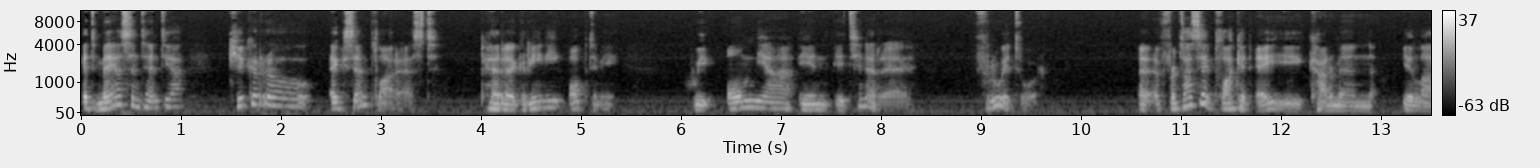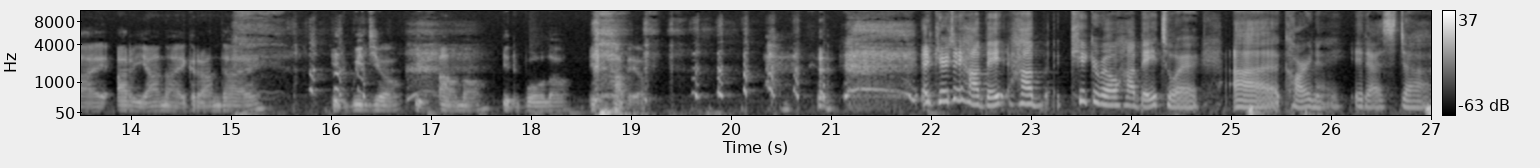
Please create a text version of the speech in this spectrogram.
et mea sententia cicero exemplar est peregrini optimi qui omnia in itinere fruitur. Uh, fortasse placet ei carmen illae arianae grandae id video id amo id volo id habeo et certe habet hab cicero habetur uh, carne. It est uh,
